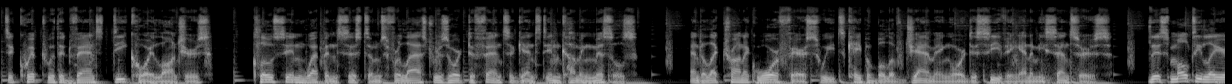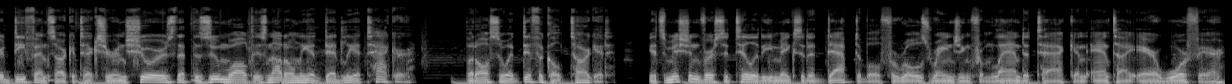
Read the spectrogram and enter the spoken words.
It's equipped with advanced decoy launchers, close-in weapon systems for last resort defense against incoming missiles, and electronic warfare suites capable of jamming or deceiving enemy sensors. This multi-layered defense architecture ensures that the Zumwalt is not only a deadly attacker, but also a difficult target. Its mission versatility makes it adaptable for roles ranging from land attack and anti-air warfare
